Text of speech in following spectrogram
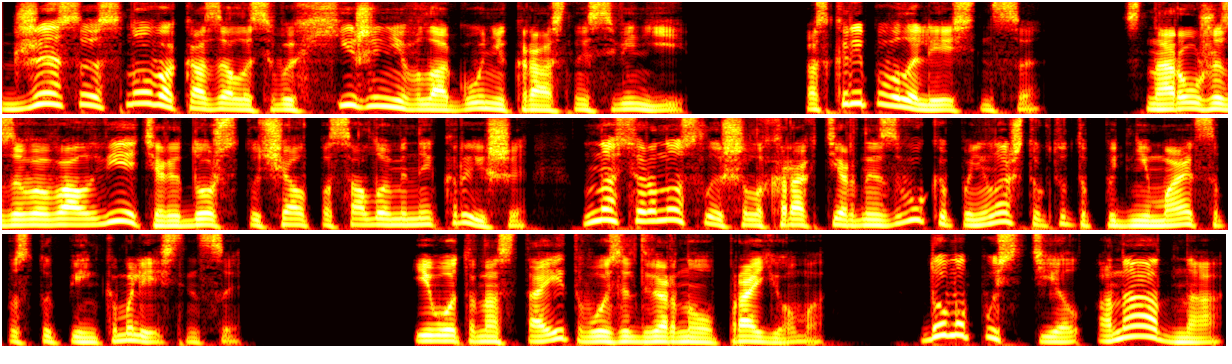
Джесса снова оказалась в их хижине в лагуне красной свиньи. Поскрипывала лестница. Снаружи завывал ветер, и дождь стучал по соломенной крыше, но все равно слышала характерный звук и поняла, что кто-то поднимается по ступенькам лестницы. И вот она стоит возле дверного проема. Дом опустел, она одна.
